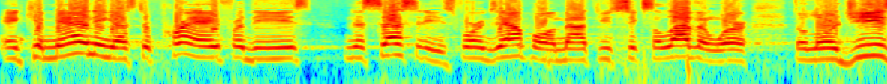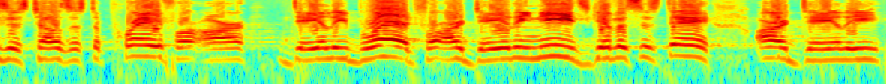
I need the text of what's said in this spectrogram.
and commanding us to pray for these necessities. For example, in Matthew 6:11 where the Lord Jesus tells us to pray for our daily bread, for our daily needs. Give us this day our daily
